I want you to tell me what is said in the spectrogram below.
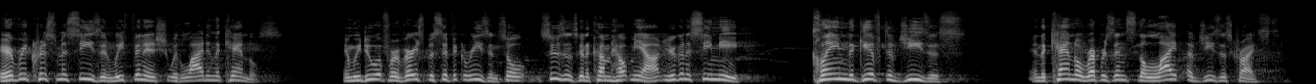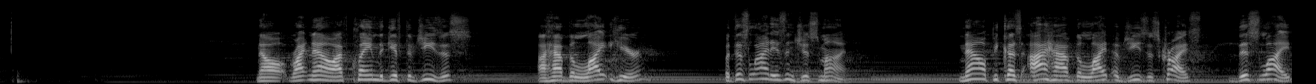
Every Christmas season, we finish with lighting the candles. And we do it for a very specific reason. So, Susan's going to come help me out. You're going to see me claim the gift of Jesus. And the candle represents the light of Jesus Christ. Now, right now, I've claimed the gift of Jesus. I have the light here, but this light isn't just mine. Now, because I have the light of Jesus Christ, this light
